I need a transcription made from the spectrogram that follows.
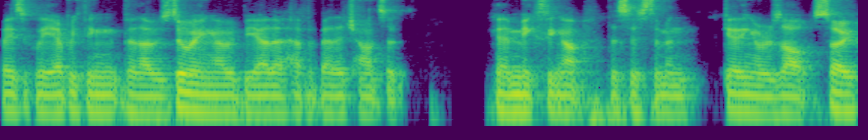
basically everything that I was doing, I would be able to have a better chance at kind of mixing up the system and getting a result. So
